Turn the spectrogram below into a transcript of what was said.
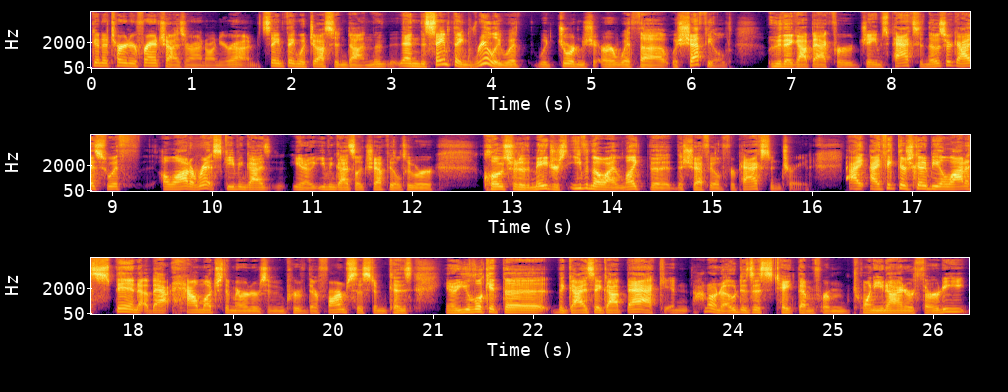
going to turn your franchise around on your own. Same thing with Justin Dunn, and the same thing really with with Jordan or with uh, with Sheffield, who they got back for James Paxton. Those are guys with a lot of risk. Even guys, you know, even guys like Sheffield who are closer to the majors, even though I like the the Sheffield for Paxton trade. I, I think there's going to be a lot of spin about how much the Mariners have improved their farm system because you know you look at the the guys they got back, and I don't know, does this take them from 29 or 30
